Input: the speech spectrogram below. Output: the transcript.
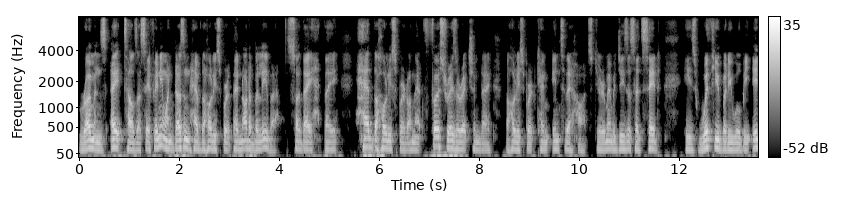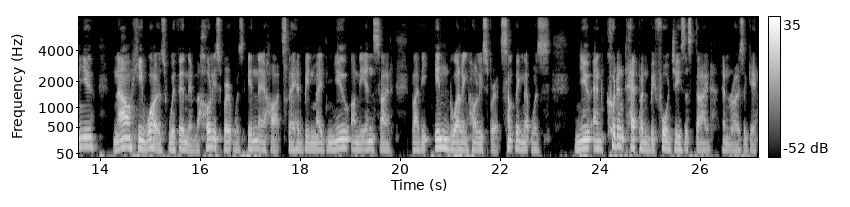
Romans 8 tells us if anyone doesn't have the Holy Spirit, they're not a believer. So they, they had the Holy Spirit on that first resurrection day. The Holy Spirit came into their hearts. Do you remember Jesus had said, He's with you, but He will be in you? Now He was within them. The Holy Spirit was in their hearts. They had been made new on the inside by the indwelling Holy Spirit, something that was new and couldn't happen before Jesus died and rose again.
